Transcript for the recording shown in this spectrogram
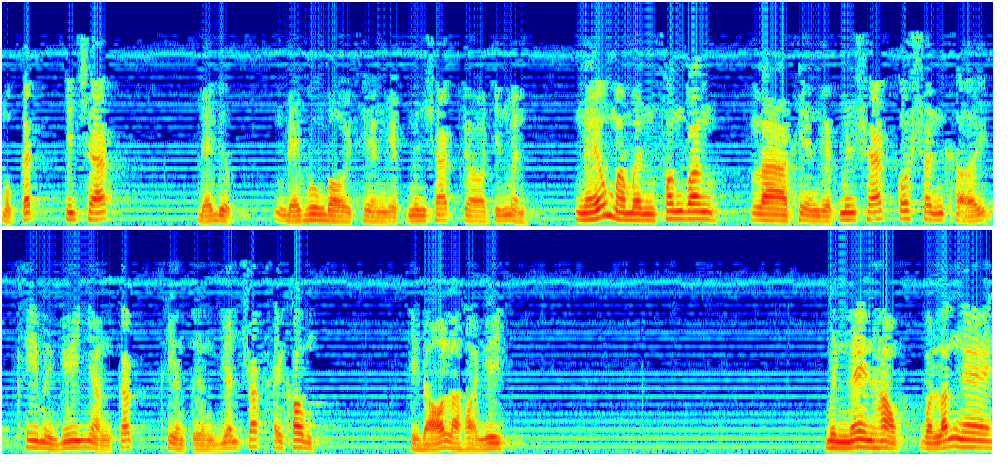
một cách chính xác để được, để vuông bồi thiền nghiệp minh sát cho chính mình. Nếu mà mình phân vân là thiền nghiệp minh sát có sân khởi khi mình ghi nhận các hiện tượng danh sắc hay không, thì đó là hoài nghi. Mình nên học và lắng nghe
